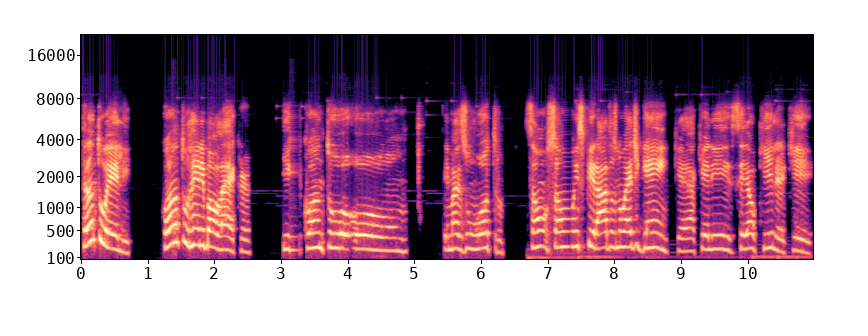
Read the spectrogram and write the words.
tanto ele quanto o Hannibal Lecter e quanto o tem mais um outro são, são inspirados no Ed Gein, que é aquele serial killer que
